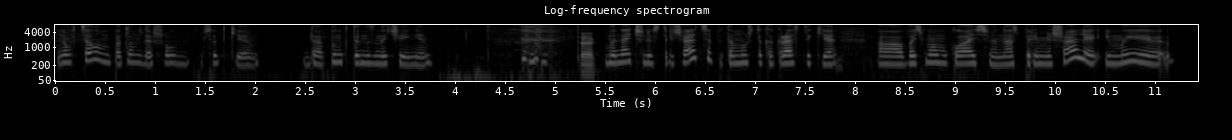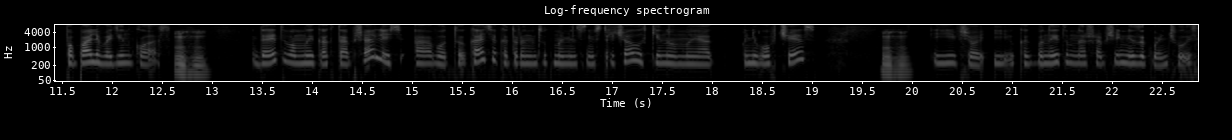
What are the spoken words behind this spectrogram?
Но в целом потом дошел все-таки до пункта назначения. Так. Мы начали встречаться, потому что как раз-таки а, в восьмом классе нас перемешали, и мы попали в один класс. Мгм. До этого мы как-то общались, а вот Катя, которая на тот момент с ним встречалась, кинула меня у него в ЧС, Мгм. и все, и как бы на этом наше общение закончилось.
